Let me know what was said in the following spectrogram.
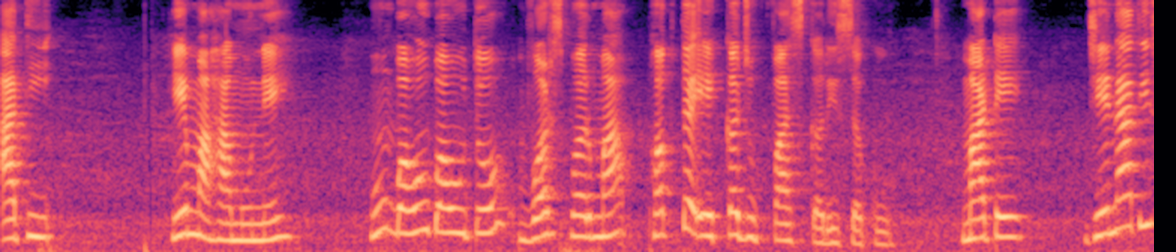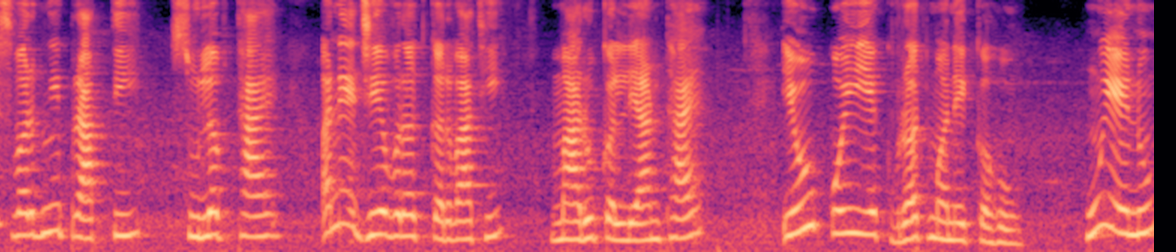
આથી, હે મહામુને, હું બહુ બહુ તો વર્ષભરમાં ફક્ત એક જ ઉપવાસ કરી શકું. માટે જેનાથી સ્વર્ગની પ્રાપ્તિ સુલભ થાય અને જે વ્રત કરવાથી મારું કલ્યાણ થાય, એવું કોઈ એક વ્રત મને કહો. હું એનું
